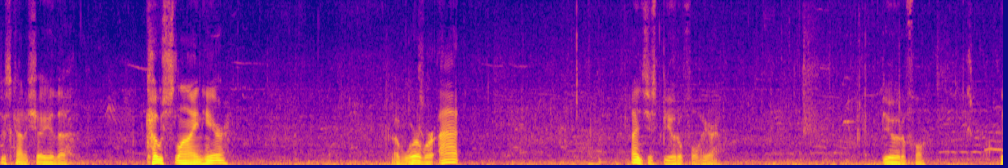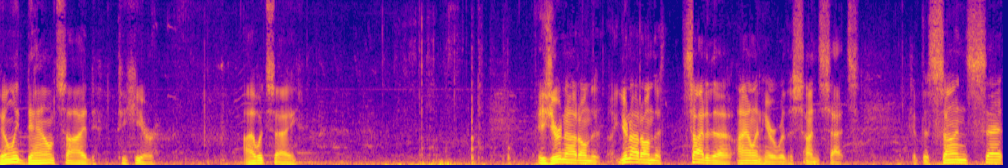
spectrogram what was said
Just kind of show you the coastline here of where we're at. It's just beautiful here. Beautiful. The only downside to here, I would say, is you're not on the you're not on the side of the island here where the sun sets. If the sun set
